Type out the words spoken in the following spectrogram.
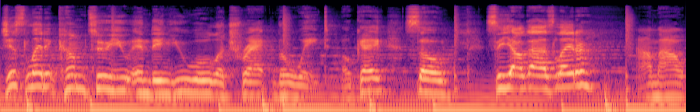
Just let it come to you and then you will attract the weight, okay? So, see y'all guys later. I'm out.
